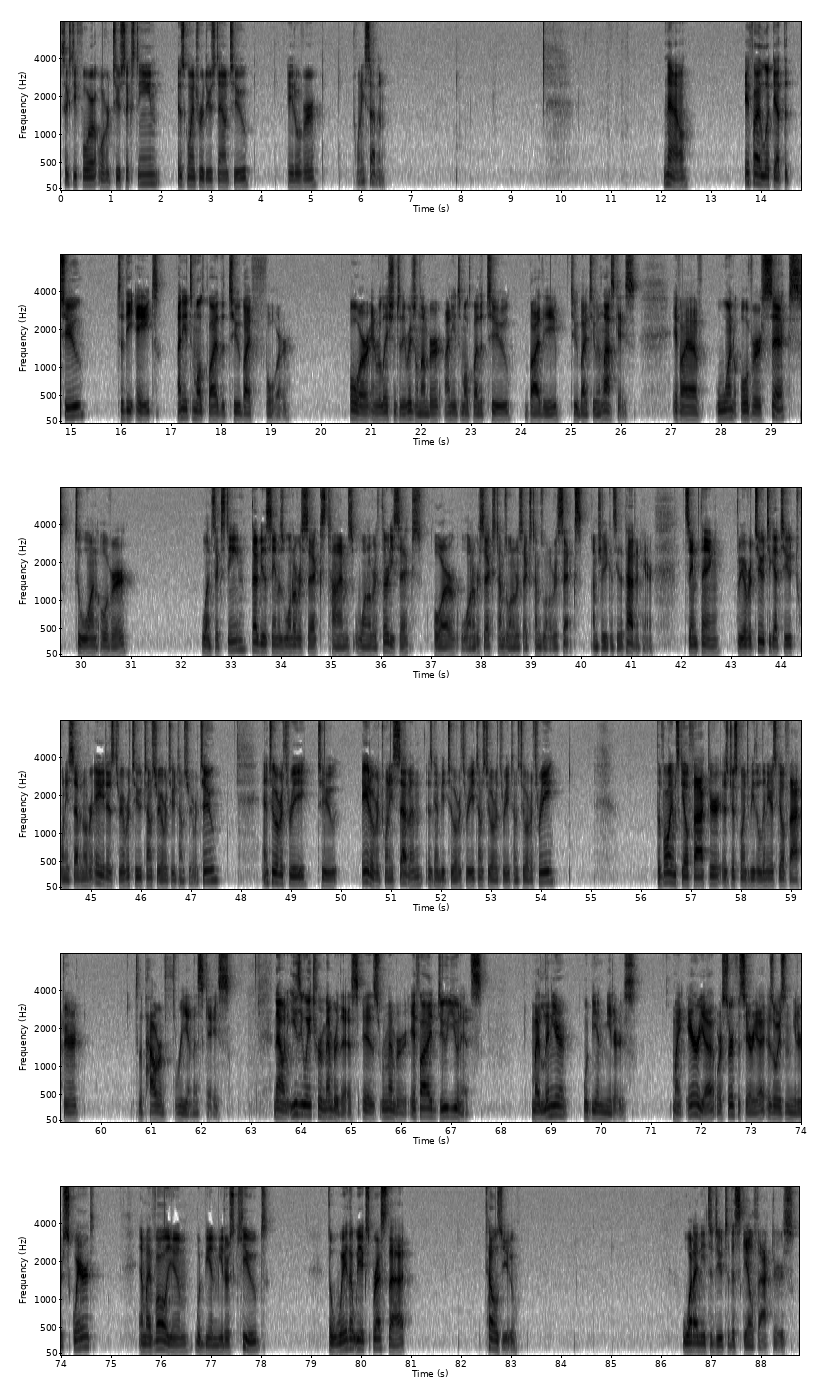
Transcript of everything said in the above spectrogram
64 over 216 is going to reduce down to 8 over 27. Now, if I look at the 2 to the 8, I need to multiply the 2 by 4 or in relation to the original number, I need to multiply the 2 by the 2 by 2 in last case. If I have 1 over 6 to 1 over 116, that would be the same as 1 over 6 times 1 over 36, or 1 over 6 times 1 over 6 times 1 over 6. I'm sure you can see the pattern here. Same thing, 3 over 2 to get to 27 over 8 is 3 over 2 times 3 over 2 times 3 over 2, and 2 over 3 to 8 over 27 is going to be 2 over 3 times 2 over 3 times 2 over 3. The volume scale factor is just going to be the linear scale factor to the power of 3 in this case. Now, an easy way to remember this is, remember, if I do units, my linear would be in meters. My area, or surface area, is always in meters squared, and my volume would be in meters cubed, the way that we express that tells you what I need to do to the scale factors.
